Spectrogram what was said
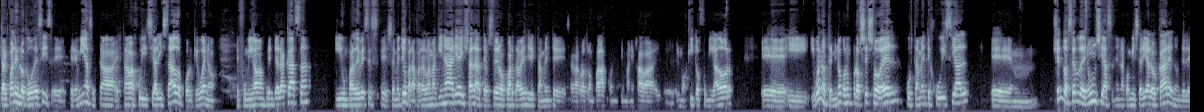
tal cual es lo que vos decís, eh, Jeremías está, estaba judicializado porque, bueno, le fumigaban frente a la casa y un par de veces eh, se metió para parar la maquinaria y ya la tercera o cuarta vez directamente se agarró a trompadas con quien manejaba el, mosquito fumigador. Eh, y, bueno, terminó con un proceso él, justamente judicial, eh, yendo a hacer denuncias en la comisaría local, en donde le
